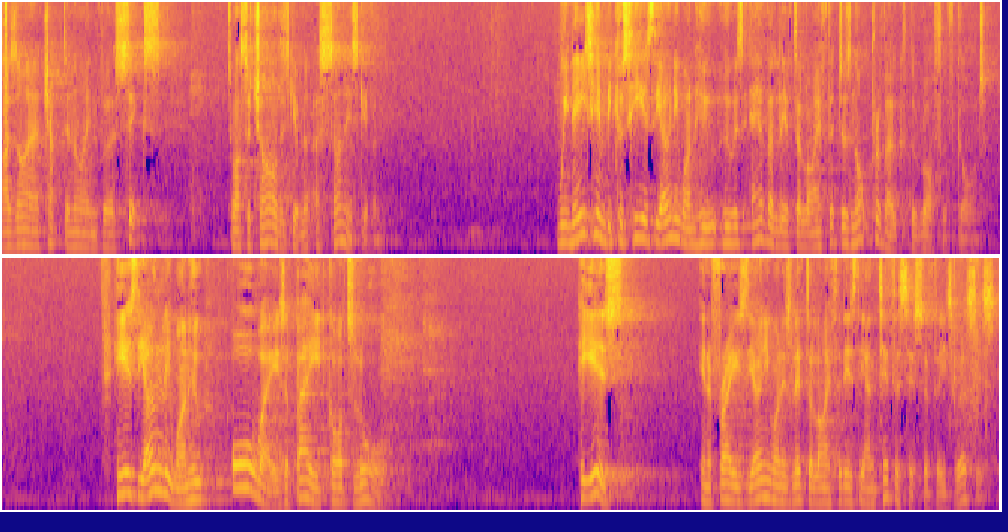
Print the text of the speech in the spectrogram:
Isaiah chapter 9, verse 6. To us a child is given, a son is given. We need him because he is the only one who, who has ever lived a life that does not provoke the wrath of God. He is the only one who always obeyed God's law. He is, in a phrase, the only one who's lived a life that is the antithesis of these verses.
